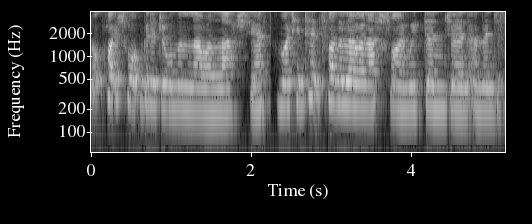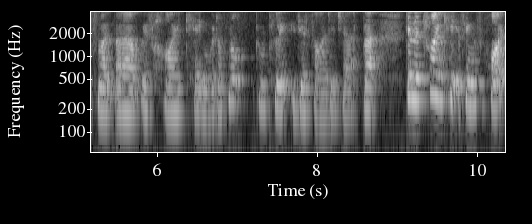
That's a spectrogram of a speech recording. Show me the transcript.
not quite sure what I'm going to do on the lower lash yet. I might intensify the lower lash line with Dungeon and then just smoke that out with High King, but I've not completely decided yet. But I'm going to try and keep things quite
